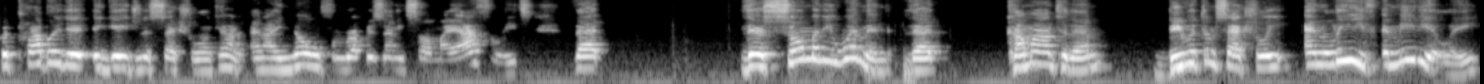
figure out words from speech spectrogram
but probably to engage in a sexual encounter and i know from representing some of my athletes that there's so many women that come onto them, be with them sexually, and leave immediately.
